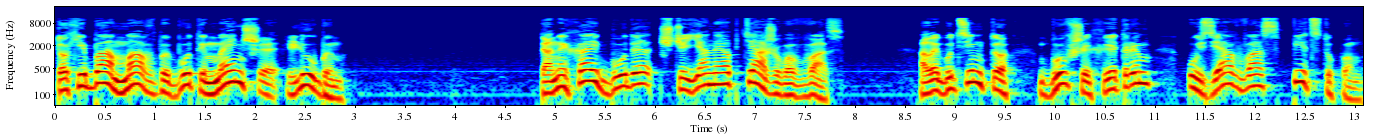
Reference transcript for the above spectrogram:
То хіба мав би бути менше любим? Та нехай буде, що я не обтяжував вас, але буцімто, бувши хитрим, узяв вас підступом.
